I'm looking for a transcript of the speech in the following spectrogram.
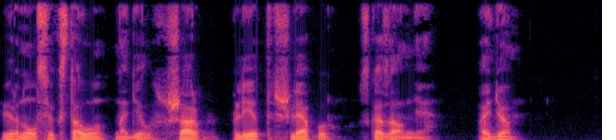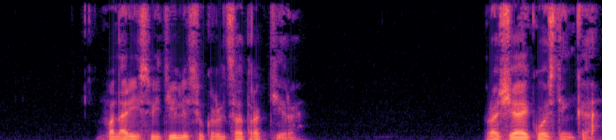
Вернулся к столу, надел шарф, плед, шляпу, сказал мне «Пойдем». Фонари светились у крыльца трактира. «Прощай, Костенька»,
